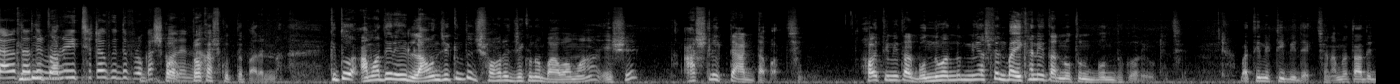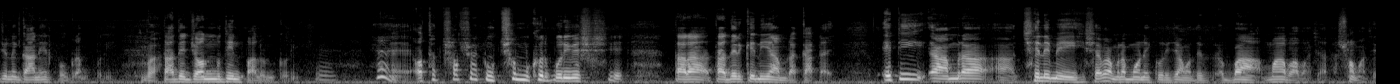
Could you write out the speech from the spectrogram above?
তারা তাদের মনের ইচ্ছাটাও কিন্তু প্রকাশ করেন প্রকাশ করতে পারেন না। কিন্তু আমাদের এই লাউঞ্জে কিন্তু শহরের যে কোনো বাবা মা এসে আসলে একটা আড্ডা পাচ্ছেন। হয় তিনি তার বন্ধু বান্ধব নিয়ে আসলেন বা এখানেই তার নতুন বন্ধু করে উঠেছে। বা তিনি টিভি দেখছেন। আমরা তাদের জন্য গানের প্রোগ্রাম করি। তাদের জন্মদিন পালন করি। হ্যাঁ অর্থাৎ সবসময় একটা উৎসবমুখর পরিবেশে তারা তাদেরকে নিয়ে আমরা কাটাই। এটি আমরা ছেলে মেয়ে হিসাবে আমরা মনে করি যে আমাদের বা মা বাবা যারা সমাজে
